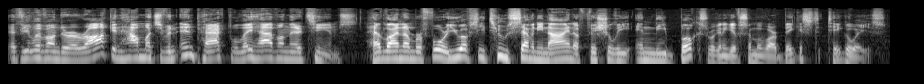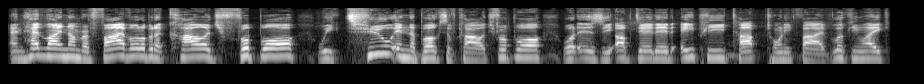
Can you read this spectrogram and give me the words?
If you live under a rock, and how much of an impact will they have on their teams? Headline number four UFC 279 officially in the books. We're going to give some of our biggest takeaways. And headline number five, a little bit of college football. Week two in the books of college football. What is the updated AP top 25 looking like?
